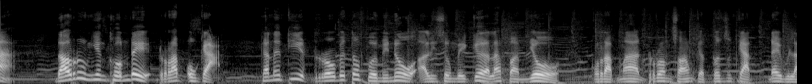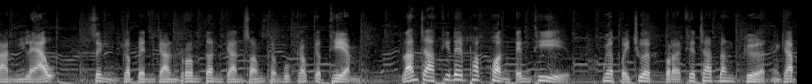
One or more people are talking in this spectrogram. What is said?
5 ดาวรุ่งยังคงได้รับโอกาสขณะที่โรเบโตเฟอร์มิโนอาริซงเบเกอร์และฟามโยกลับมาร่วมซ้อมกับต้นสังกัดได้เวลานี้แล้ว ซึ่งก็เป็นการเริ่มต้นการซ้อมของพวกเขากับเทียม หลังจากที่ได้พักผ่อนเต็มที่ มื่อไปช่วยประเทศชาติบ้านเกิดนะครับ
